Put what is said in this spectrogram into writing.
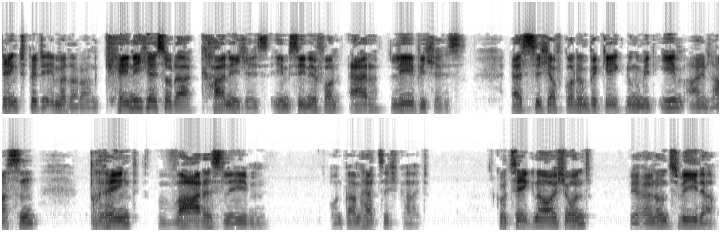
Denkt bitte immer daran, kenne ich es oder kann ich es im Sinne von erlebe ich es. Erst sich auf Gott und Begegnung mit ihm einlassen, bringt wahres Leben und Barmherzigkeit. Gott segne euch und wir hören uns wieder.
